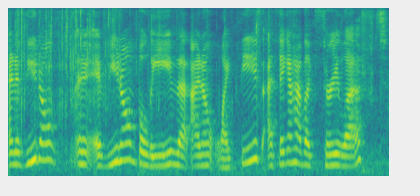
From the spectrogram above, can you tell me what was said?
And if you don't if you don't believe that I don't like these, I think I have like three left.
